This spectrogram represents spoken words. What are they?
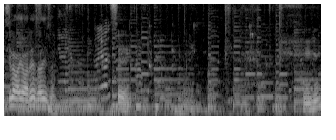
Sí la va a llevar esa, dice. Sí. Ujú.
